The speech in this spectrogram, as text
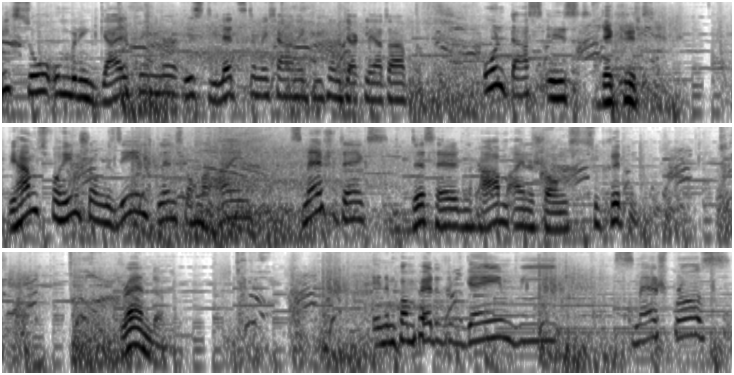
nicht so unbedingt geil finde, ist die letzte Mechanik, die ich noch nicht erklärt habe. Und das ist der Crit. Wir haben es vorhin schon gesehen, ich blende es nochmal ein. Smash Attacks des Helden haben eine Chance zu kritten. Random. In einem Competitive Game wie Smash Bros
